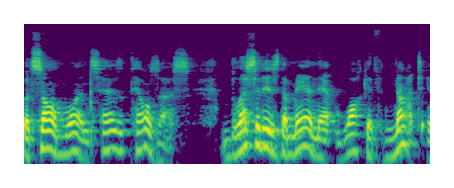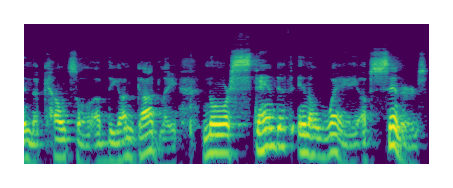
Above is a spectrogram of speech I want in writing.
But Psalm 1 says, tells us, Blessed is the man that walketh not in the counsel of the ungodly, nor standeth in a way of sinners,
